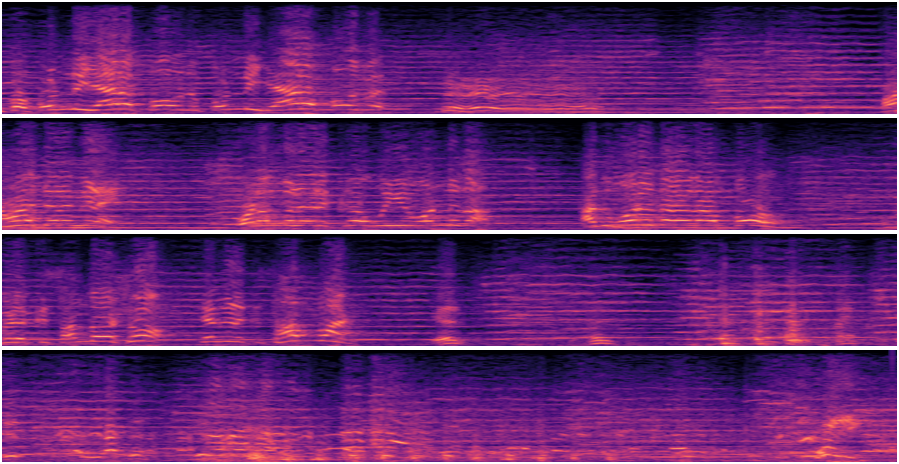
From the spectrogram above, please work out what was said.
இப்ப பொண்ணு ஏற போகுது பொண்ணு ஏற போகுது. மகாஜனங்களே உடம்புல இருக்கிற உயிர் ஒண்ணுதான். அது ஒரு தடவை தான் போகும். உங்களுக்கு சந்தோஷம் எங்களுக்கு சாப்பாடு. Oh,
